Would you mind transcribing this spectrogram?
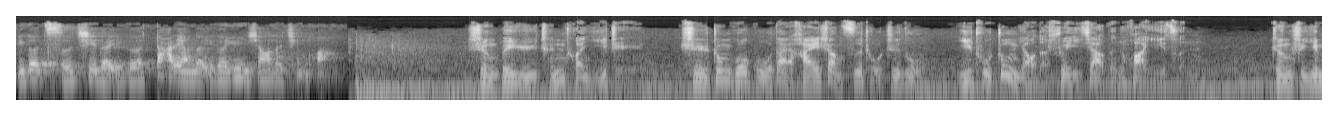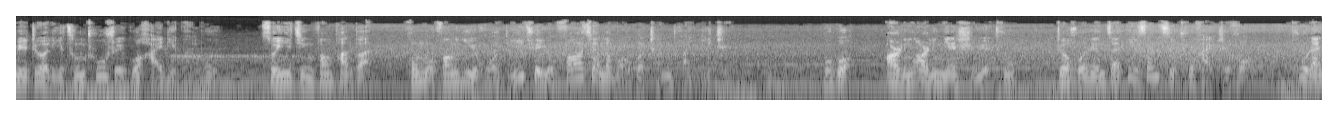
一个瓷器的一个大量的一个运销的情况。圣杯屿沉船遗址是中国古代海上丝绸之路一处重要的水下文化遗存。正是因为这里曾出水过海底文物，所以警方判断洪某方一伙的确又发现了某个沉船遗址。不过，2020年10月初，这伙人在第三次出海之后，突然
